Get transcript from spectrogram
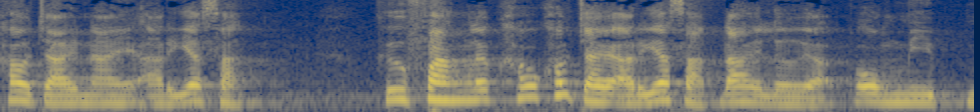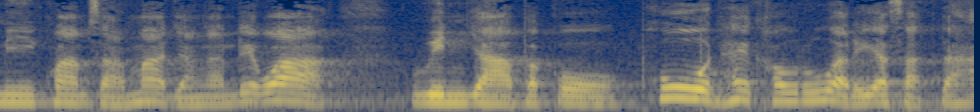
เข้าใจในอริยสัจคือฟังแล้วเขาเข้าใจอริยสัจได้เลยอะ่ะพระองค์มีมีความสามารถอย่างนั้นเรียกว่า วิญญาปโก พูดให้เขารู้อริยสัจได้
